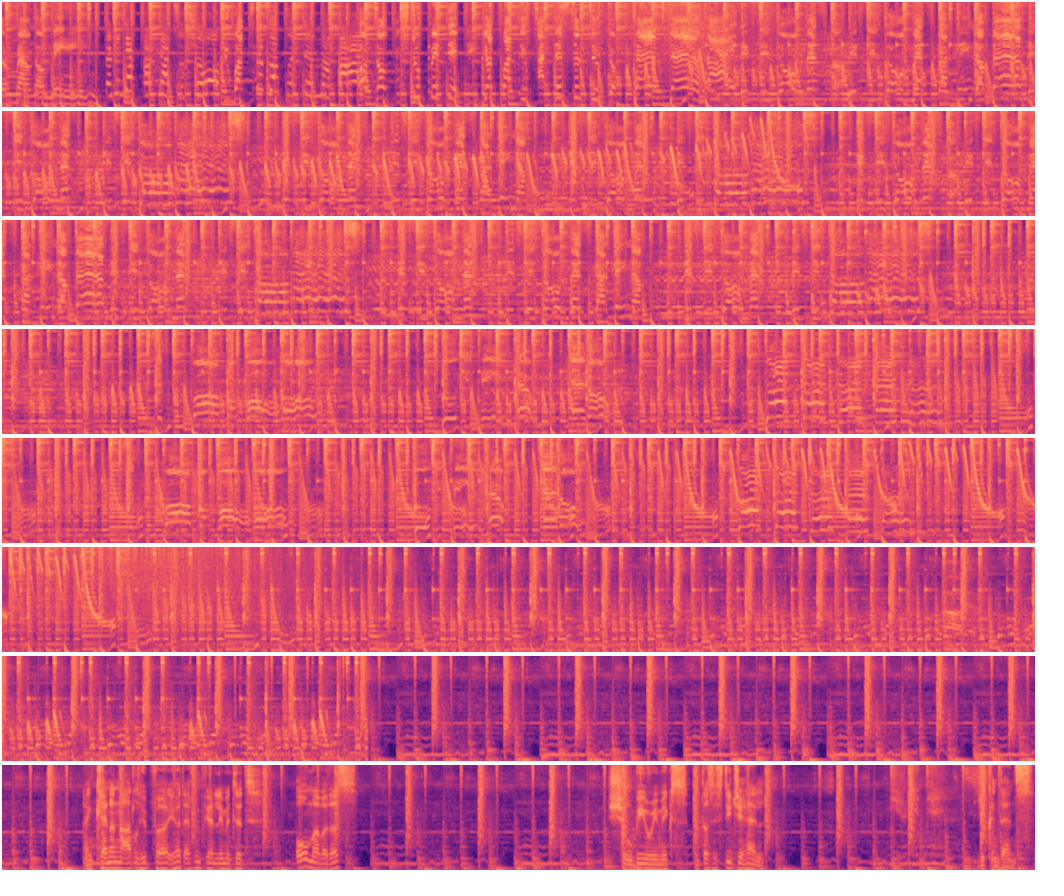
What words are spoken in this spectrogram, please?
what's around on me. Baby, now I'm not so sure. You what? There's something in my eyes. Oh, no, you stupid idiot. What do I listen to your damn, damn Kleiner Nadelhüpfer, ihr hört FM4 Unlimited. Oma war das. Showbie Remix und das ist DJ Hell. You can dance.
